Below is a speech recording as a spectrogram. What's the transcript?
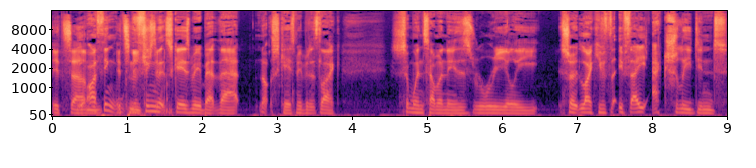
It's, um, I think it's the thing that scares me about that, not scares me, but it's like so when someone is really so like if if they actually didn't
